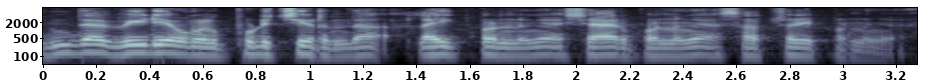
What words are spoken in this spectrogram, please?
இந்த வீடியோ உங்களுக்கு பிடிச்சிருந்தா லைக் பண்ணுங்கள் ஷேர் பண்ணுங்கள் சப்ஸ்கிரைப் பண்ணுங்கள்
